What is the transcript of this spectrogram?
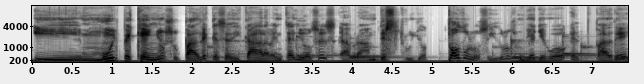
y muy pequeño, su padre que se dedicaba a la venta de dioses, Abraham destruyó todos los ídolos. Un día llegó el padre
